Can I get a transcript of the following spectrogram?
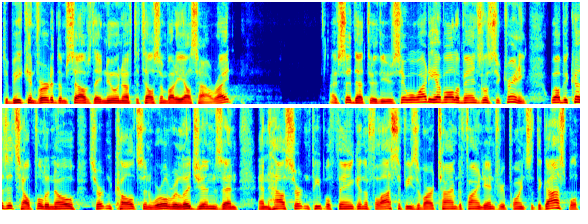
to be converted themselves, they knew enough to tell somebody else how, right? I've said that through the years. You say, well, why do you have all evangelistic training? Well, because it's helpful to know certain cults and world religions and, and how certain people think and the philosophies of our time to find entry points at the gospel.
